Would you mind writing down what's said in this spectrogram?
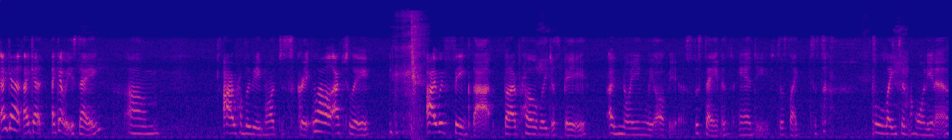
I get, I get, I get what you're saying. Um, I would probably be more discreet. Well, actually, I would think that, but I'd probably just be annoyingly obvious. The same as Andy, just like just blatant horniness.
